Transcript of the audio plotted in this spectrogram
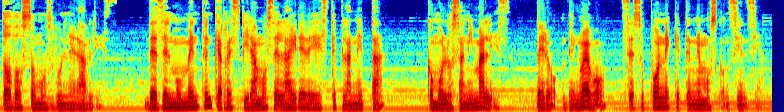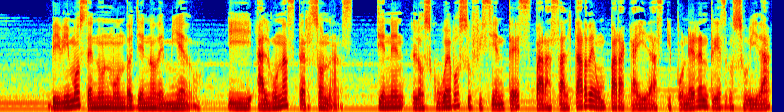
todos somos vulnerables. Desde el momento en que respiramos el aire de este planeta, como los animales, pero, de nuevo, se supone que tenemos conciencia. Vivimos en un mundo lleno de miedo y algunas personas tienen los huevos suficientes para saltar de un paracaídas y poner en riesgo su vida,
